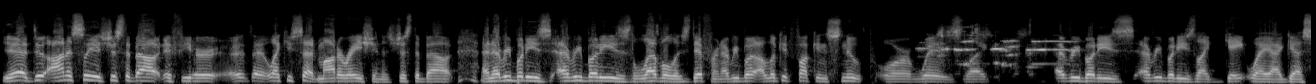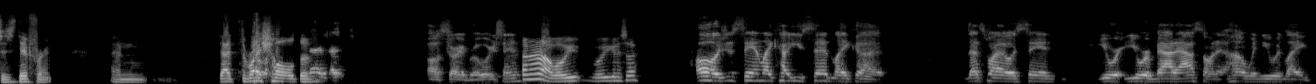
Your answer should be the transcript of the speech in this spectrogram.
yeah, dude. Honestly, it's just about if you're uh, like you said, moderation. It's just about, and everybody's everybody's level is different. Everybody, I look at fucking Snoop or Wiz. Like everybody's everybody's like gateway, I guess, is different, and that threshold of. Oh, sorry, bro. What are you saying? No, no, no. What were you, what were you gonna say? Oh, just saying like how you said like uh that's why I was saying you were you were badass on it, huh? When you would like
